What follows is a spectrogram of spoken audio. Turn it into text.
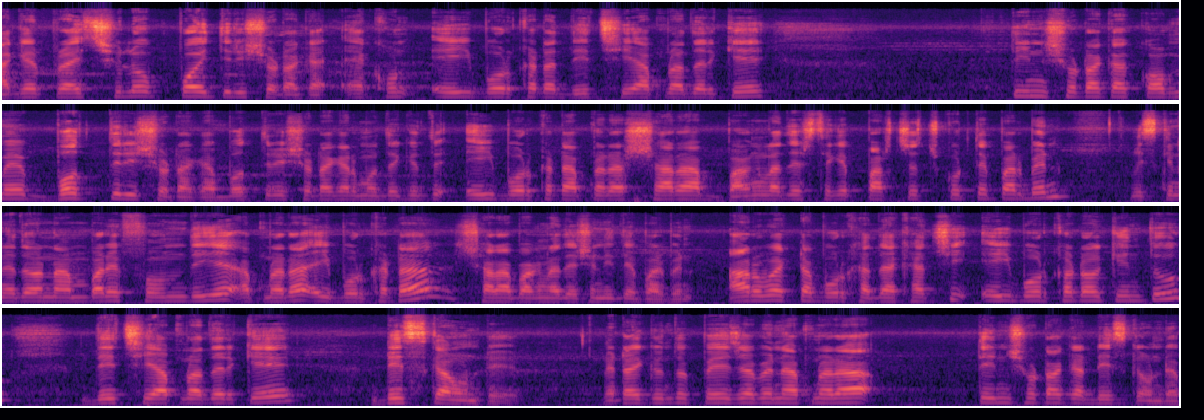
আগের প্রাইস ছিল পঁয়ত্রিশশো টাকা। এখন এই বোরখাটা দিচ্ছি আপনাদেরকে তিনশো টাকা কমে বত্রিশশো টাকা। বত্রিশশো টাকার মধ্যে কিন্তু এই বোরখাটা আপনারা সারা বাংলাদেশ থেকে পারচেজ করতে পারবেন। স্ক্রিনে দেওয়া নাম্বারে ফোন দিয়ে আপনারা এই বোরখাটা সারা বাংলাদেশে নিতে পারবেন। আরও একটা বোরখা দেখাচ্ছি। এই বোরখাটাও কিন্তু দিচ্ছি আপনাদেরকে ডিসকাউন্টে এটা কিন্তু পেয়ে যাবেন আপনারা তিনশো টাকা ডিসকাউন্টে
